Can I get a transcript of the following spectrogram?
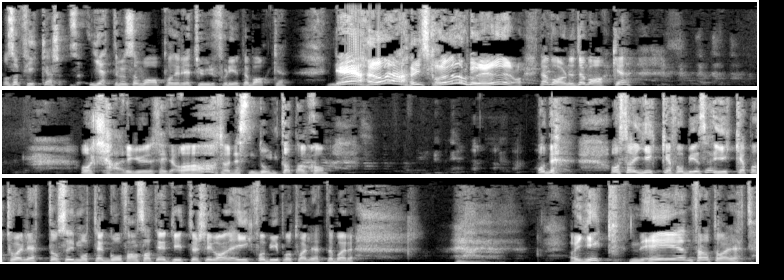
og så fikk jeg Gjette hvem som var på returflyet tilbake. Der var hun tilbake. Å, kjære Gud. Jeg tenkte, å, Det var nesten dumt at han kom. Og, det, og, så gikk jeg forbi, så gikk jeg på toalettet, og så måtte jeg gå, for han satt i et ytterste gang. Jeg gikk forbi på toalettet bare ja, ja og gikk ned igjen fra toalettet.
